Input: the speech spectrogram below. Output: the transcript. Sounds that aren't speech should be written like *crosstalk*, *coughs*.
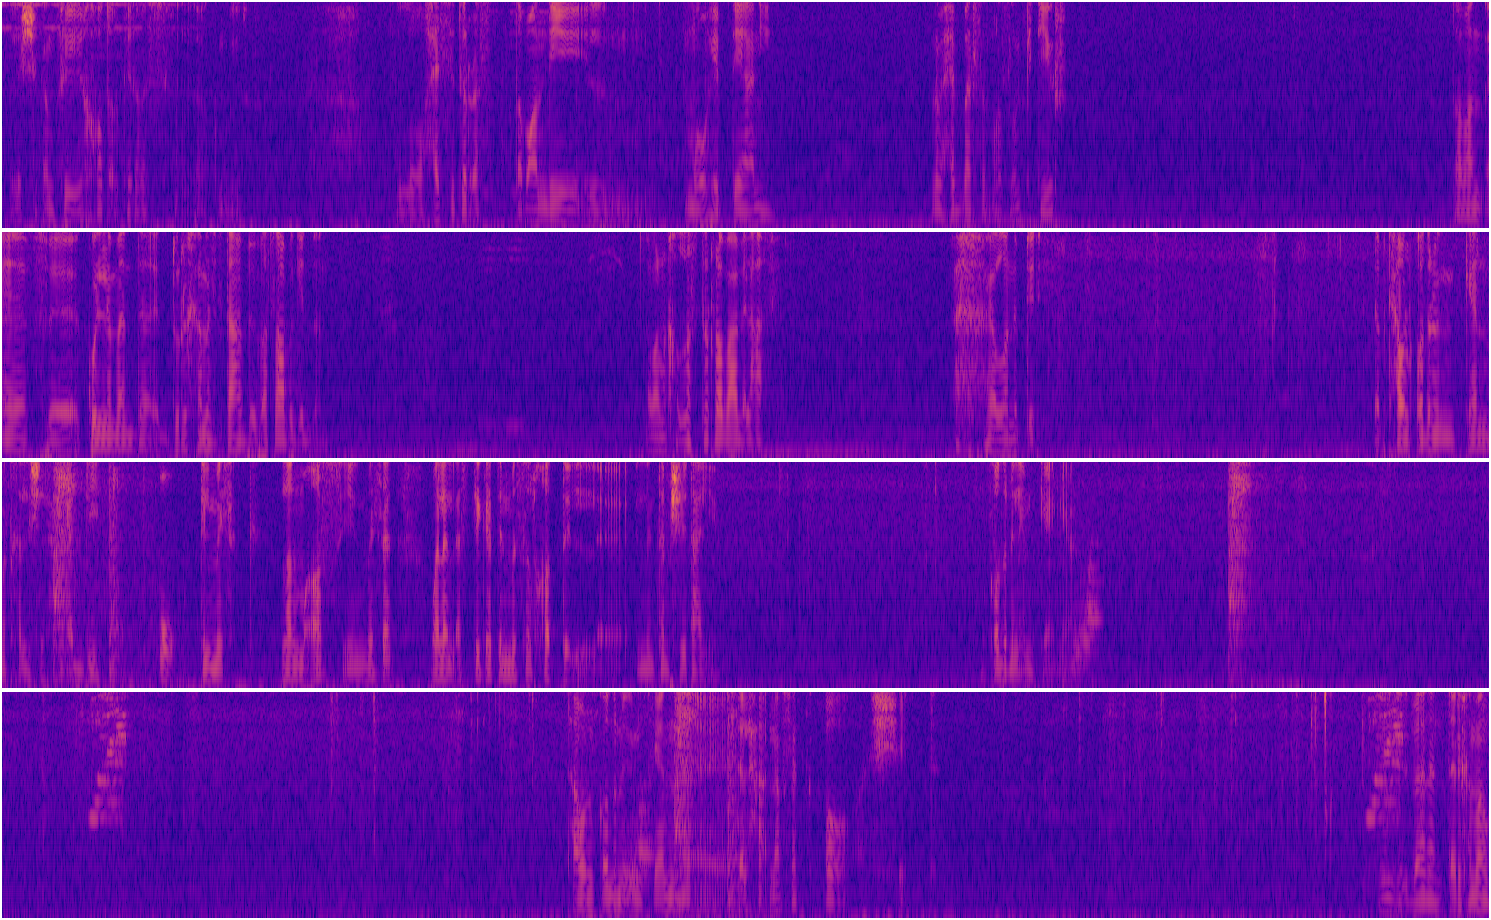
معلش كان في خطأ كده بس في الكمبيوتر. الله حصة الرسم. طبعا دي موهبتي يعني. أنا بحب أرسم أصلا كتير. طبعا آه، في كل مادة الدور الخامس بتاعها بيبقى صعب جدا. طبعا خلصت الرابعة بالعافية. يلا نبتدي. أنت بتحاول قدر الإمكان ما تخليش الحاجات دي اوه تلمسك. لا المقص يلمسك ولا الأستيكة تلمس الخط ال- اللي أنت مشيت عليه. بقدر الإمكان يعني. تحاول قدر الإمكان آه، تلحق نفسك. آه شيت انزل بقى ده انت رخم اوي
